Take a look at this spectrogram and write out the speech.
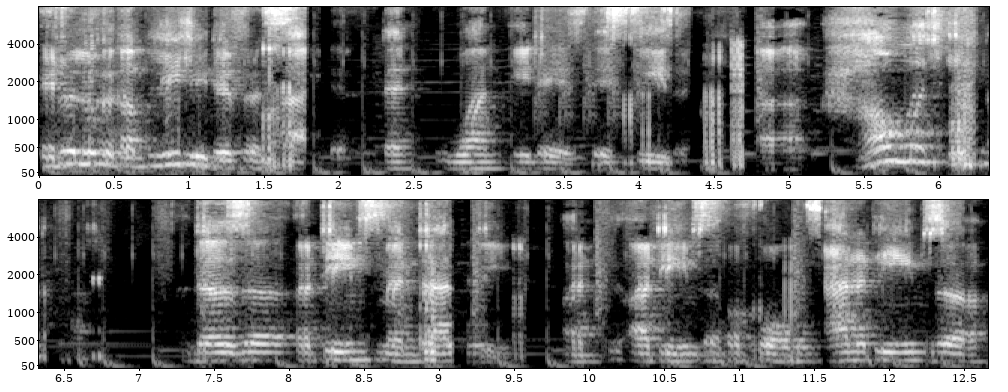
It will look a completely different side than one it is this season. how much impact does a, a team's mentality, a, a, team's performance, and a team's uh,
